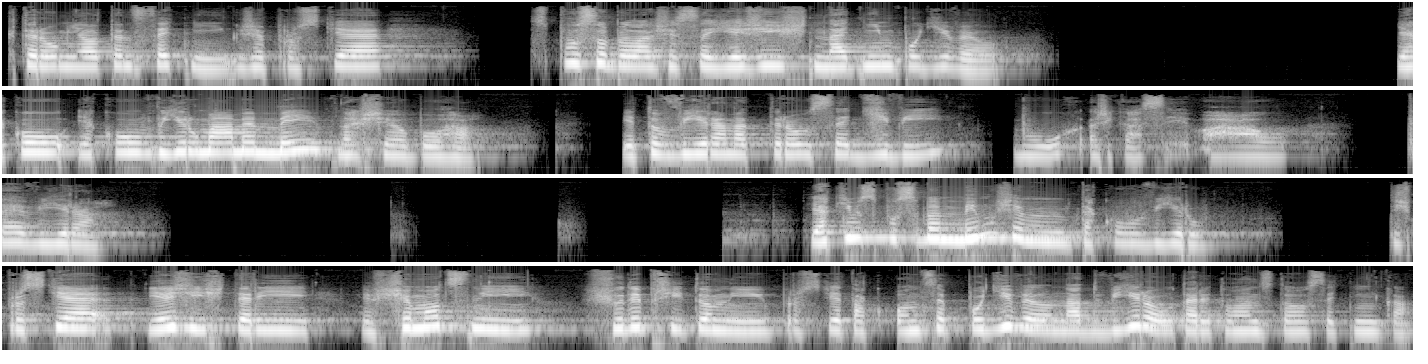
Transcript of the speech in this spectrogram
kterou měl ten setník, že prostě způsobila, že se Ježíš nad ním podivil. Jakou, jakou víru máme my v našeho Boha? Je to víra, na kterou se diví Bůh a říká si, wow, to je víra. Jakým způsobem my můžeme mít takovou víru? Když prostě Ježíš, který je všemocný, všude přítomný, prostě tak on se podivil nad vírou tady tohle z toho setníka.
